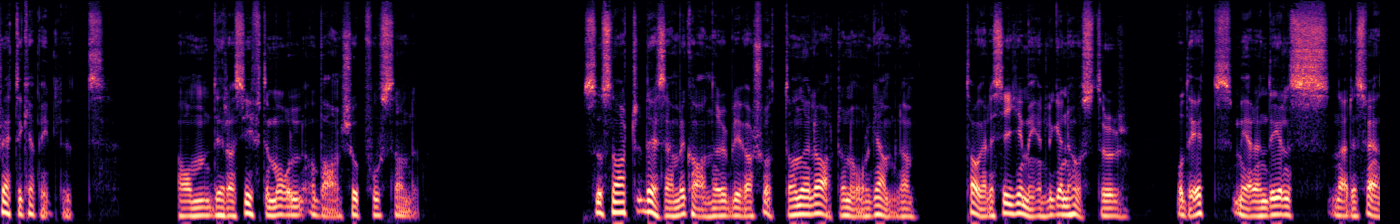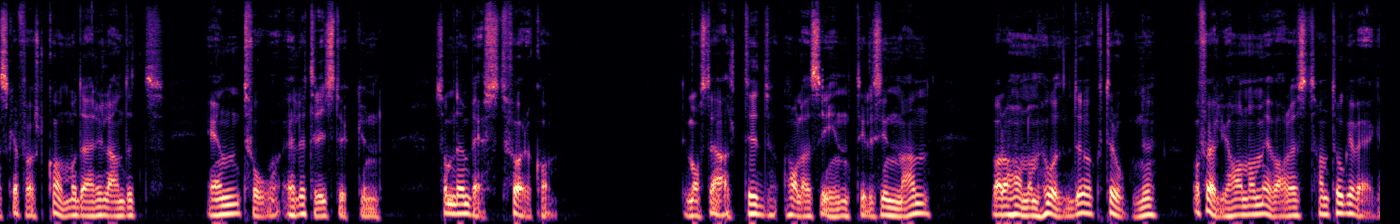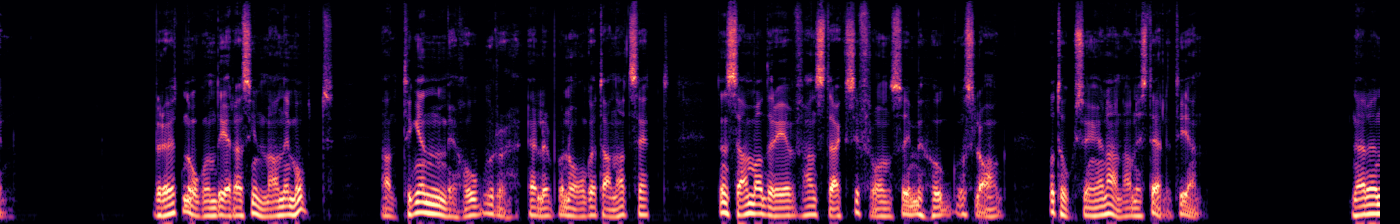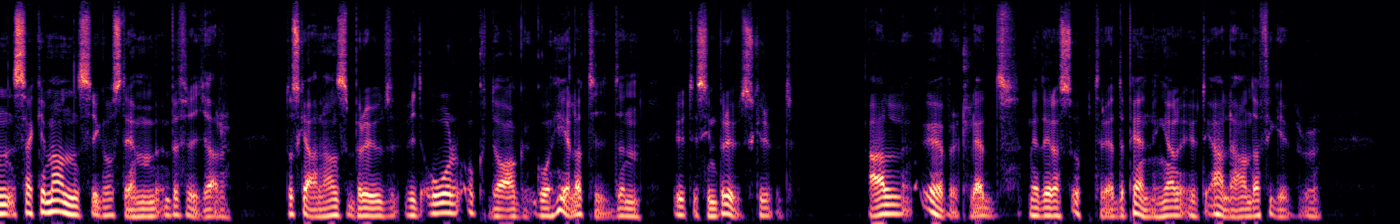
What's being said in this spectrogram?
Sjätte kapitlet om deras giftermål och barns uppfostrande. Så snart dessa amerikaner bliva 17 eller 18 år gamla tagade sig gemenligen hustrur och det merendels när de svenska först kom och där i landet en, två eller tre stycken som den bäst förekom. De måste alltid hålla sig in till sin man, vara honom hulde och trogne och följa honom med varest han tog vägen. Bröt någon deras sin man emot, antingen med hor eller på något annat sätt, densamma drev han strax ifrån sig med hugg och slag och tog sig en annan istället igen. När en säkerman sig hos dem befriar, då skall hans brud vid år och dag gå hela tiden ut i sin brudskrud, all överklädd med deras uppträdde penningar ut i allehanda figurer,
